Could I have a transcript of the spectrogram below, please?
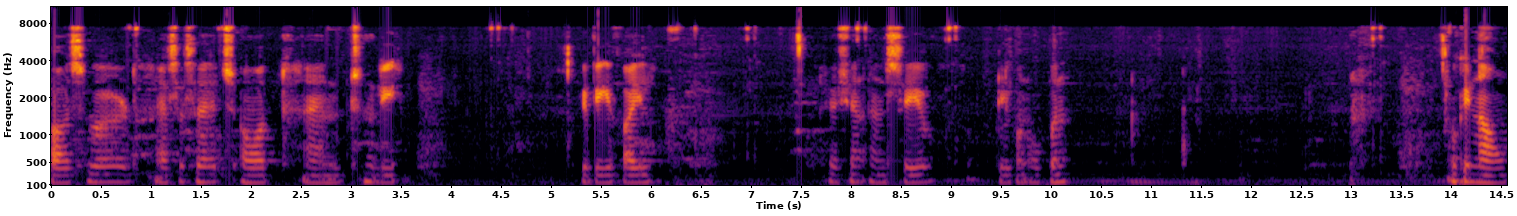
Password ssh auth and the ppk file. Session and save. Click on open okay now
